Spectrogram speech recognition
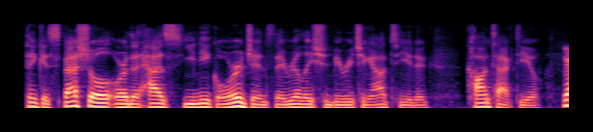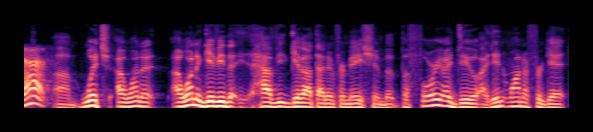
think is special or that has unique origins, they really should be reaching out to you to contact you. Yes. Um, which I want to I want to give you the, have you give out that information, but before I do, I didn't want to forget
